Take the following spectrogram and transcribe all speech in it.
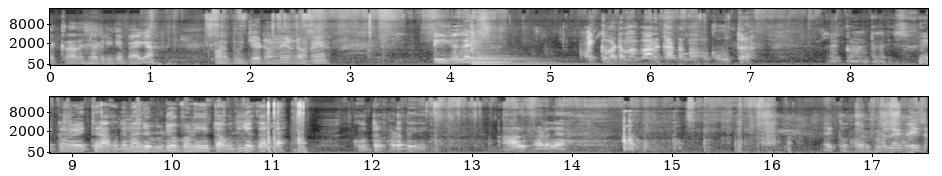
ਇੱਕ ਰਾਤ ਛਤਰੀ ਤੇ ਬਹਿ ਗਿਆ। ਹੁਣ ਦੂਜੇ ਡੋਨੇ ਡਾਉਣੇ ਆ। ਠੀਕ ਹੈ ਗਾਇਸ ਇੱਕ ਮਿੰਟ ਮੈਂ ਬਾਹਰ ਕੱਢਦਾ ਕਬੂਤਰ। ਇੱਕ ਮਿੰਟ ਗਾਇਸ ਇੱਕ ਮਿੰਟ ਇੱਥੇ ਰੱਖ ਦੇਣਾ ਜੇ ਵੀਡੀਓ ਬਣੀ ਤਾਂ ਵਧੀਆ ਗੱਲ ਹੈ ਕਬੂਤਰ ਫੜਦੇ ਸੀ ਆ ਵੀ ਫੜ ਲਿਆ। ਇੱਕ ਹੋਰ ਫੜ ਲਿਆ ਗਾਇਸ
